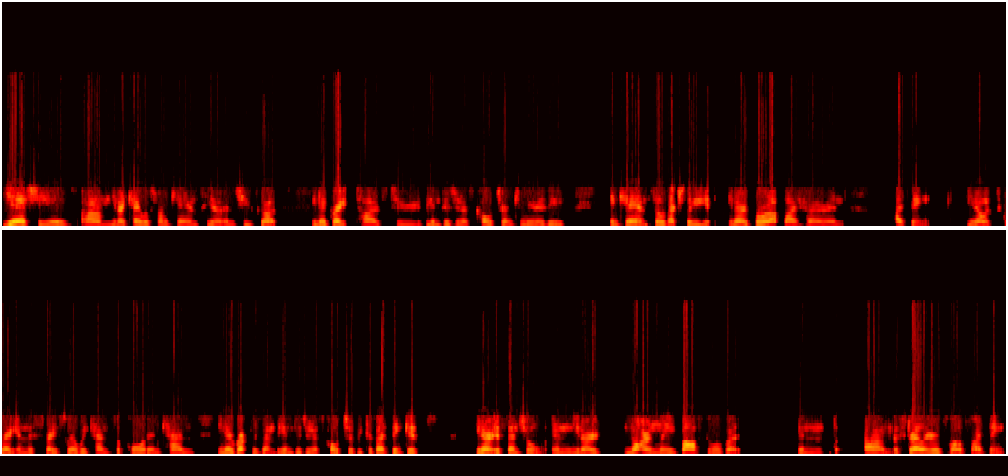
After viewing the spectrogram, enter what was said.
Yeah, she is. Um, you know, Cayla's from Cairns here, and she's got you know great ties to the Indigenous culture and community in Cairns. So it was actually you know brought up by her, and I think you know, it's great in this space where we can support and can, you know, represent the Indigenous culture because I think it's, you know, essential in, you know, not only basketball but in um, Australia as well. So I think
